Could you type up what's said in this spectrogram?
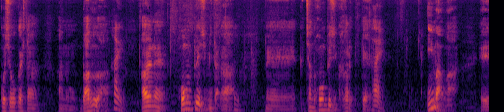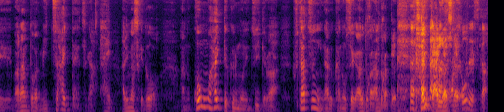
ご紹介したあのバブア。はい。あれねホームページ見たら、えーちゃんとホームページに書かれてて、はい。今は、えーバラントが3つ入ったやつがはい。ありますけどあの今後入ってくるものについては2つになる可能性があるとかなんとかって書いてありましたあよ。そうですか。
